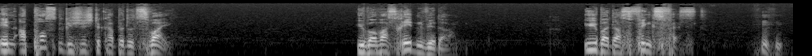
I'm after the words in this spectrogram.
in Apostelgeschichte Kapitel 2, über was reden wir da? Über das Pfingstfest.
